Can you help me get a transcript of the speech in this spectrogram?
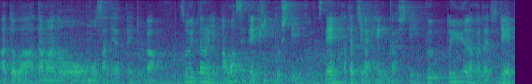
あとは頭の重さであったりとかそういったのに合わせてフィットしていくんですね。形が変化していくというような形で、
